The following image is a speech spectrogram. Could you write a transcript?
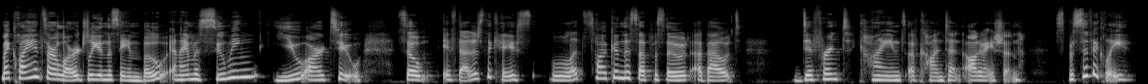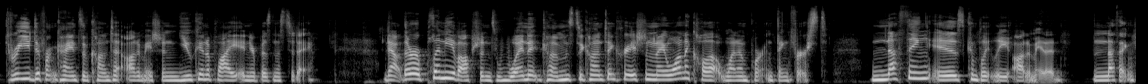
my clients are largely in the same boat, and I'm assuming you are too. So, if that is the case, let's talk in this episode about different kinds of content automation. Specifically, three different kinds of content automation you can apply in your business today. Now, there are plenty of options when it comes to content creation, and I want to call out one important thing first. Nothing is completely automated nothing.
